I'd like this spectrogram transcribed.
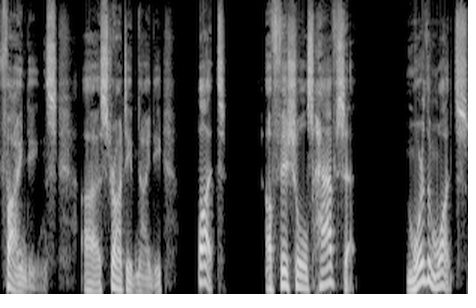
findings, uh, strontium 90. But officials have said more than once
